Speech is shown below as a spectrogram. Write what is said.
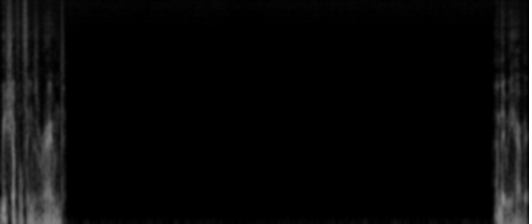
Reshuffle things around. And there we have it.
